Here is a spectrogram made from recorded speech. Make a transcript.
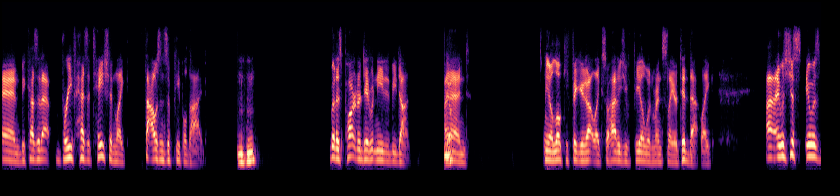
and because of that brief hesitation, like thousands of people died. Mm-hmm. but his partner did what needed to be done. Yep. And you know, Loki figured out like, so how did you feel when Renslayer did that? Like, uh, it was just, it was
